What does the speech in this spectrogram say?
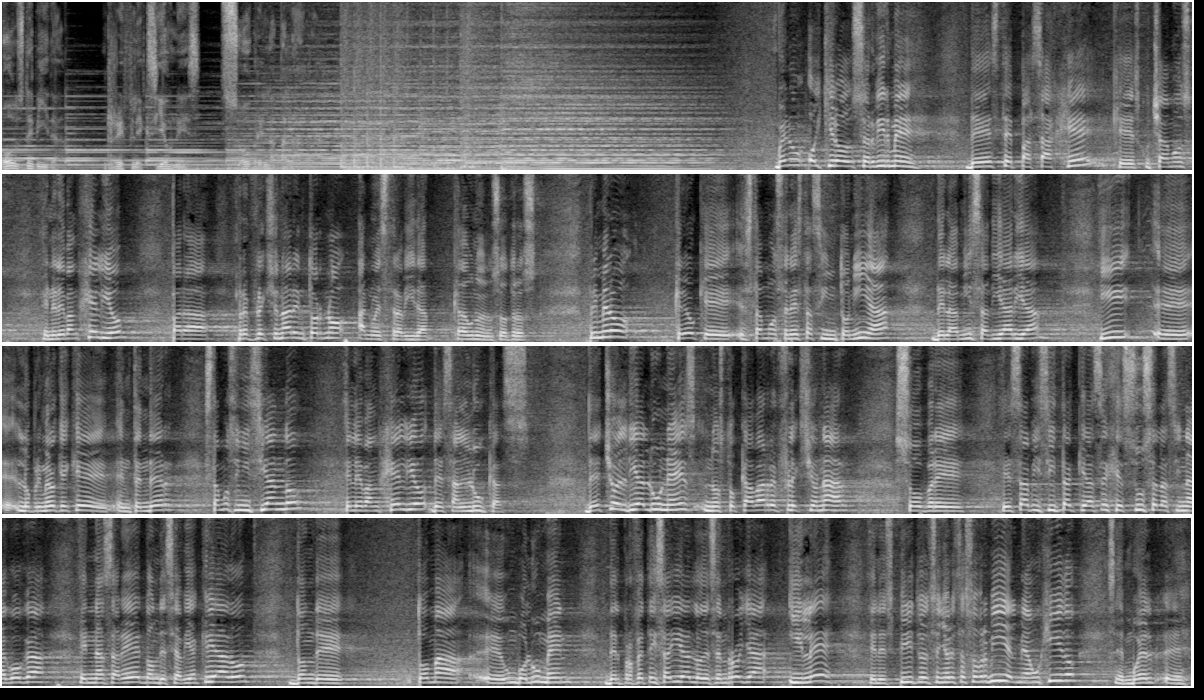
Voz de vida. Reflexiones sobre la palabra. Bueno, hoy quiero servirme de este pasaje que escuchamos en el Evangelio para reflexionar en torno a nuestra vida, cada uno de nosotros. Primero, creo que estamos en esta sintonía de la misa diaria y eh, lo primero que hay que entender, estamos iniciando el Evangelio de San Lucas. De hecho, el día lunes nos tocaba reflexionar sobre esa visita que hace Jesús a la sinagoga en Nazaret, donde se había criado, donde toma eh, un volumen del profeta Isaías, lo desenrolla y lee, el Espíritu del Señor está sobre mí, Él me ha ungido, se envuelve, eh,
